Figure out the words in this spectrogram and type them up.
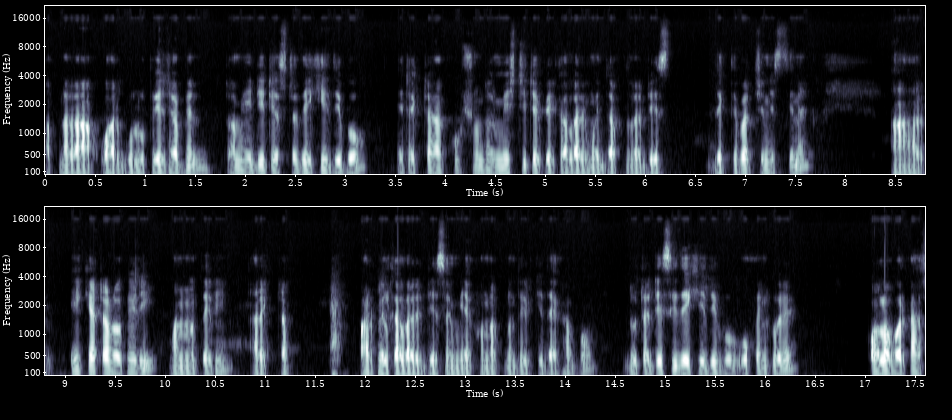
আপনারা ওয়ার্কগুলো পেয়ে যাবেন। তো আমি এই ডিটেলসটা দেখিয়ে দিব। এটা একটা খুব সুন্দর মিষ্টি টাইপের কালারের মধ্যে আপনারা ড্রেস দেখতে পাচ্ছেন স্ক্রিনে আর এই ক্যাটালগেরই মান্নাতেরই আরেকটা পার্পেল কালারের ড্রেস আমি এখন আপনাদেরকে দেখাবো। দুটা ড্রেসই দেখিয়ে দিব ওপেন করে। অল ওভার কাজ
